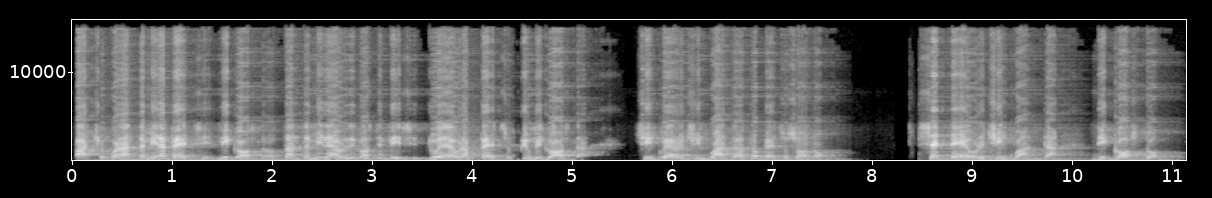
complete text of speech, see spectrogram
faccio 40.000 pezzi, mi costano 80.000 euro di costi fissi, 2 euro a pezzo, più mi costa 5,50 euro l'altro pezzo, sono 7,50 euro di costo.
